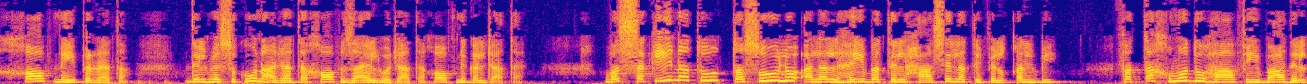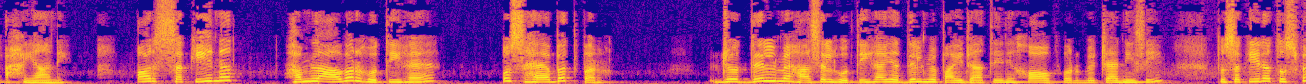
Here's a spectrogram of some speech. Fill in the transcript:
خوف نہیں پھر رہتا دل میں سکون آ جاتا ہے خوف زائل ہو جاتا ہے خوف نکل جاتا ہے و سکینت حاس فتخ مدا فی بحانی اور جو دل میں حاصل ہوتی ہے یا دل میں پائی جاتی ہے یعنی خوف اور بے چینی سی تو سکینت اس پہ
